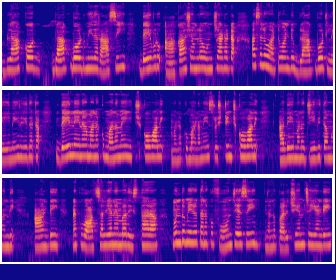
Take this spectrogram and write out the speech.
బ్లాక్ కోడ్ బ్లాక్ బోర్డ్ మీద రాసి దేవుడు ఆకాశంలో ఉంచాడట. అసలు అటువంటి బ్లాక్ బోర్డ్ లేనే లేదట. దేన్నైనా మనకు మనమే ఇచ్చుకోవాలి మనకు మనమే సృష్టించుకోవాలి. అదే మన జీవితం అంది. ఆంటీ నాకు వాత్సల్య నెంబర్ ఇస్తారా? ముందు మీరు తనకు ఫోన్ చేసి నన్ను పరిచయం చేయండి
